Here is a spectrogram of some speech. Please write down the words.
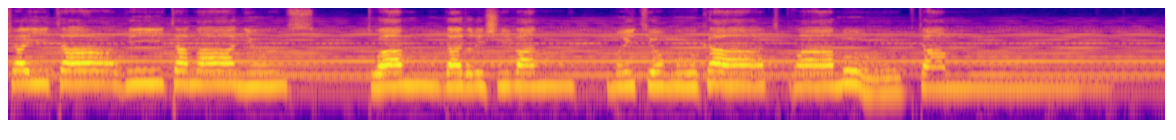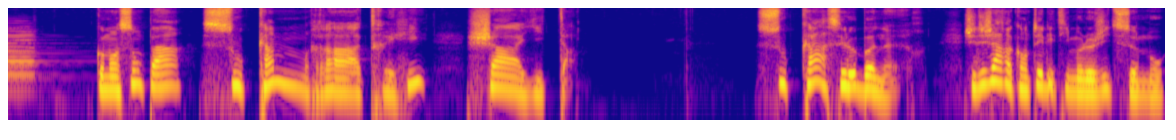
shaita vitamanius tuam dadrishivan mrityomukat pramuktam Commençons par Sukamratrehi Shayita. Sukha, c'est le bonheur. J'ai déjà raconté l'étymologie de ce mot,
